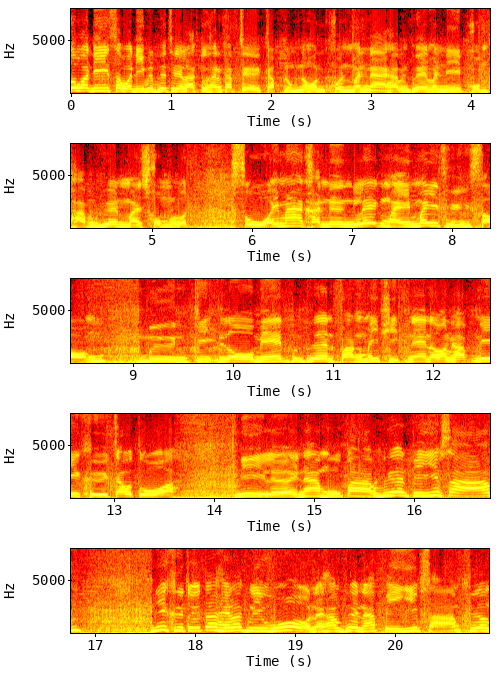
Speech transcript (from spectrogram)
สวัสดีสวัสดีเพื่อนๆที่น่ารักทุกท่านครับเจอกับหนุ่มน้ำมนต์คนบ้านนาครับเพื่อนๆวันนี้ผมพาเพื่อนๆมาชมรถสวยมากคันหนึ่งเลขไม่ไม่ถึง 20,000 กิโลเมตร เพื่อนๆฟังไม่ผิดแน่นอนครับ นี่คือเจ้าตัวนี่เลยหน้าหมูป่าเพื่อนๆปี 23 นี่คือ Toyota h i l u x r e v o นะครับเพื่อนนะปี 23 เครื่อง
